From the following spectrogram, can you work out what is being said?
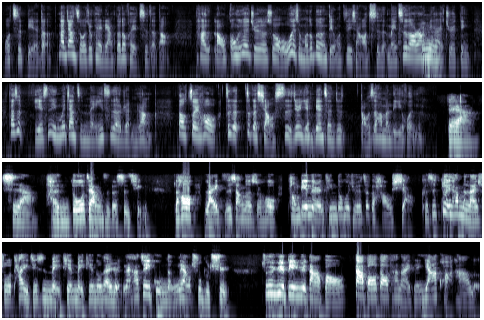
我吃别的，那这样子我就可以两个都可以吃得到。”她老公就会觉得说：“我为什么都不能点我自己想要吃的？每次都要让你来决定。嗯”但是也是因为这样子，每一次的忍让，到最后这个这个小事就演变成就导致他们离婚了。对啊，是啊，很多这样子的事情。然后来咨商的时候，旁边的人听都会觉得这个好小，可是对他们来说，他已经是每天每天都在忍耐，他这一股能量出不去，就会越变越大包，大包到他哪一天压垮他了，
